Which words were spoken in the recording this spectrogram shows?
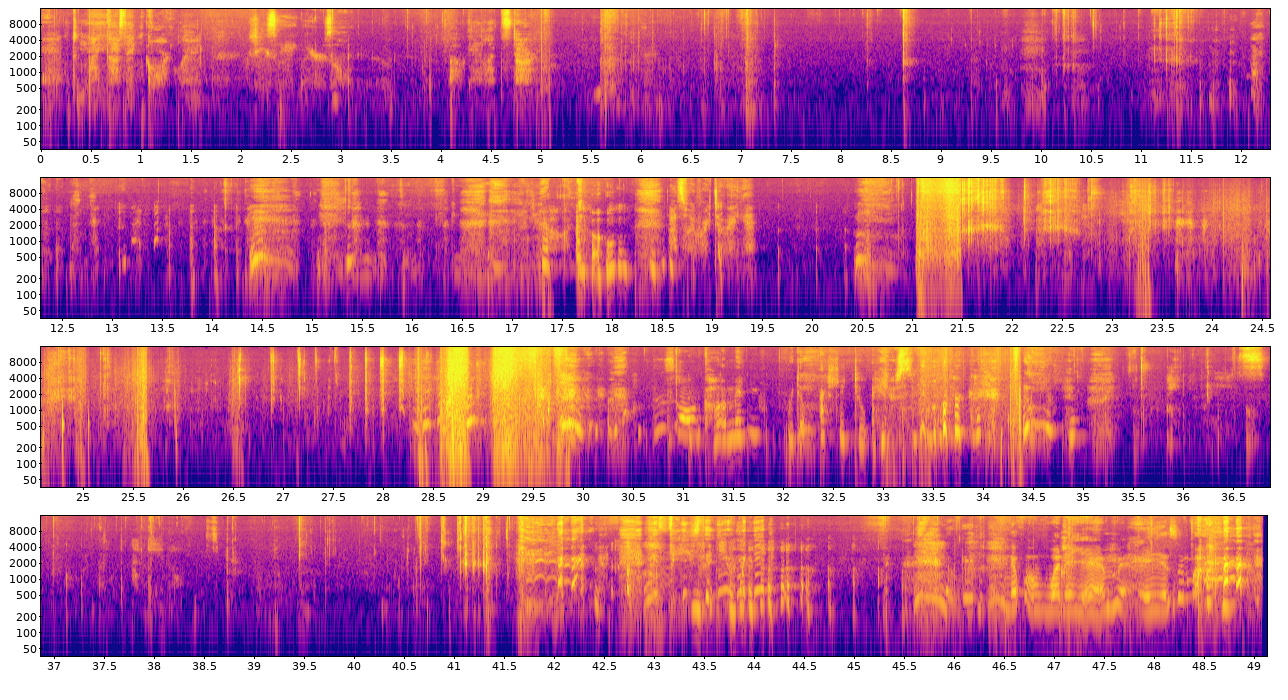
And my cousin Kortlin. She's eight years old. Okay, let's start. comedy. We don't actually do ASMR. Enough of 1 a.m. ASMR.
